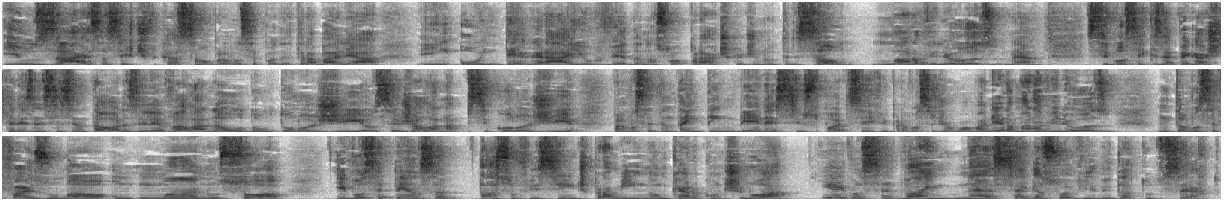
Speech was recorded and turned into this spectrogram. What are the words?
e usar essa certificação para você poder trabalhar em, ou integrar a Ayurveda na sua prática de nutrição, maravilhoso, né? Se você quiser pegar as 360 horas e levar lá na odontologia, ou seja, lá na psicologia, para você tentar entender né, se isso pode servir para você de alguma maneira, maravilhoso. Então você faz uma, um, um ano só e você pensa, tá suficiente para mim, não quero continuar. E aí você vai, né, segue a sua vida e tá tudo certo.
